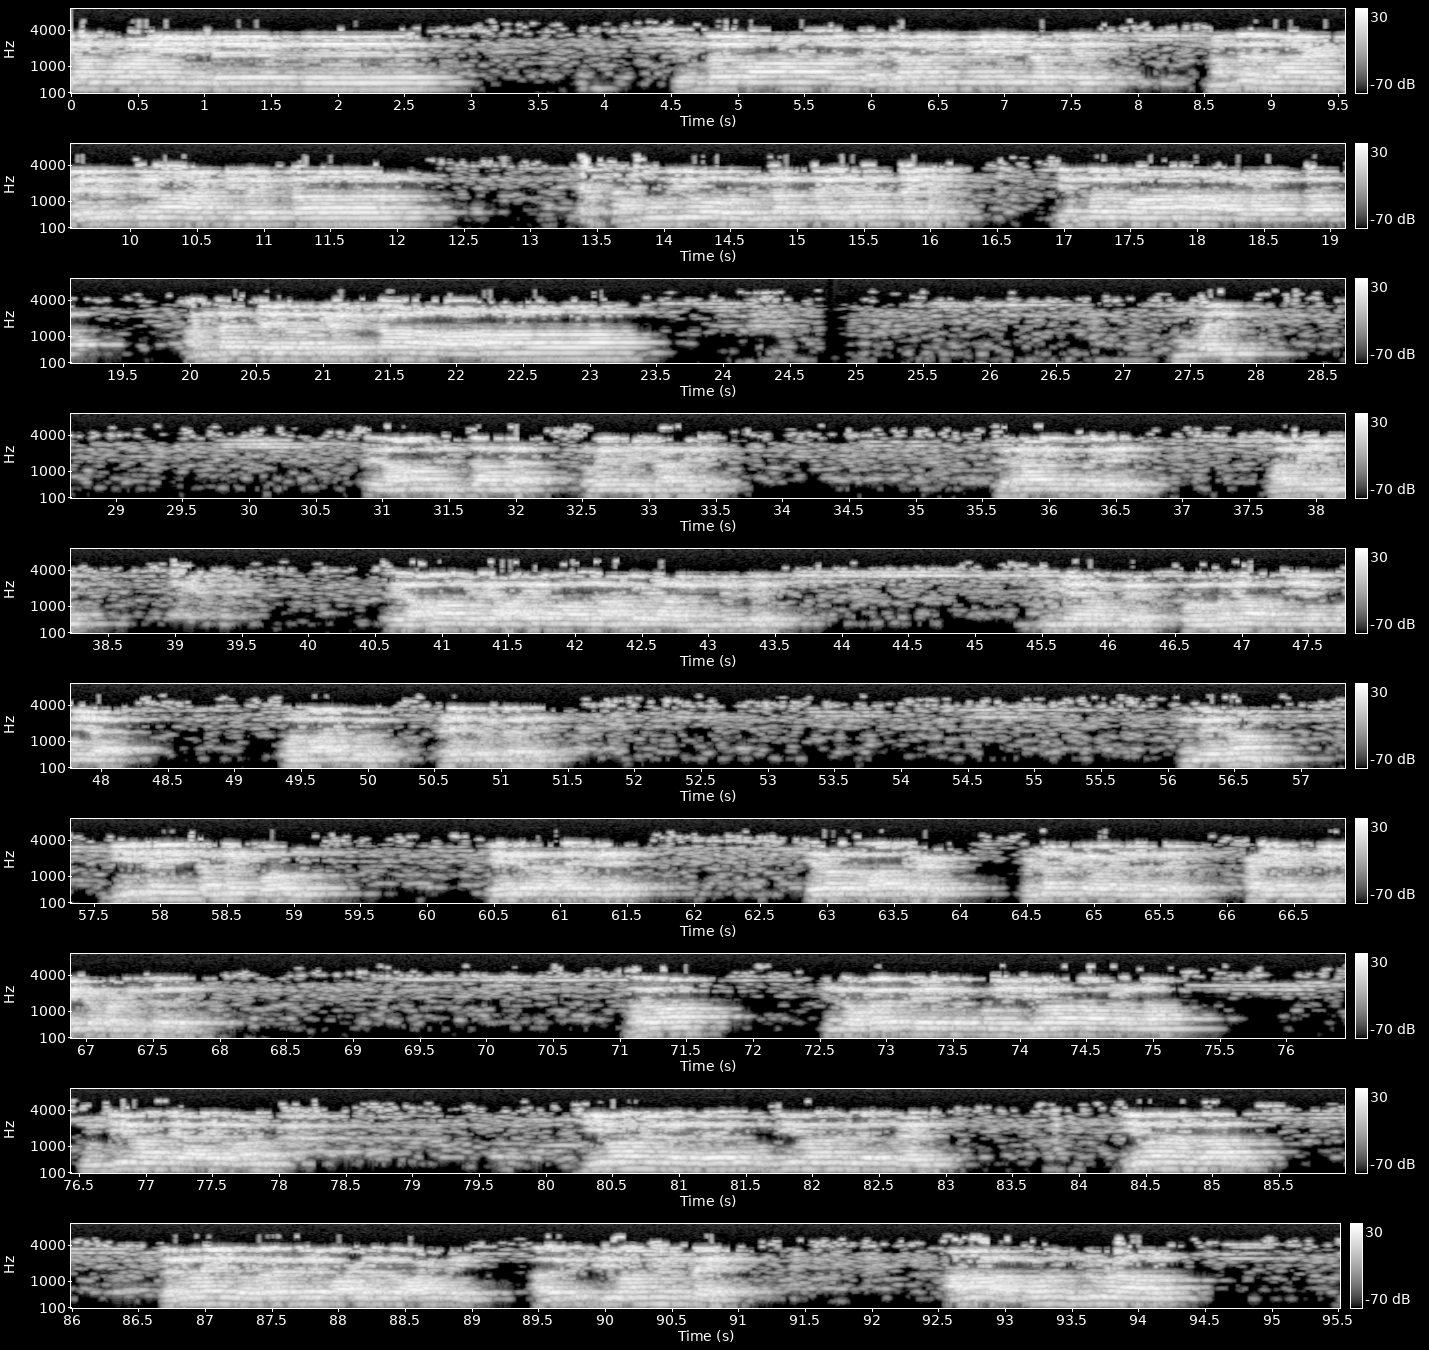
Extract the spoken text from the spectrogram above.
நம்முடனே சேர்ந்து எம்பெருமானால் தரிசனமே இதற்கு நம்பெருமாள் பெருக்கு ஆட்டி வைத்தார் அம்புவியோ இந்த தரிசனத்தை எம்பெருமானால் வளர்த்த அந்த செயல் அதிகரிக்கலாம் மும்பை ஸ்ரீ ராமானந்த சித்தாந்த சமயமொழி சார்பிலே இதனாலைக்கு பிறகு மறுபடியும் ஸ்ரீ ராமானுடைய ஆயிரமாவது ஆண்டு விழாவை முன்னிட்டு இங்கே நமக்கு ஒரு உபன்யாசம் செய்யக்கூடிய ஒரு வாய்ப்பு கிடைத்திருக்கிறது இங்கேதான் கீதையின் தன்மை பொருள் என்கிற தலைப்பிலே இரண்டு வார்த்தைகள் விண்ணப்பிக்க வேண்டும் என்று அடியனுக்கு நியமிக்கப்பட்டிருக்கிறது. பகவான் இந்த உலகத்தில் இருக்கக்கூடிய ஜீவாத்மாக்கள் எல்லாம் உஜ்ஜீவனத்தை அடைய வேணும். ஜீவனம் என்கிறது வேறு உஜ்ஜீவனம் என்கிறது வேறு. ஜீவனம் என்றால் வெறுமனே இந்த உலகத்திலே வாழ்கிற வாழ்க்கை. அதற்கு ஜீவனம் பெயர் ஆனால் அப்போது நின்று விடாமல்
